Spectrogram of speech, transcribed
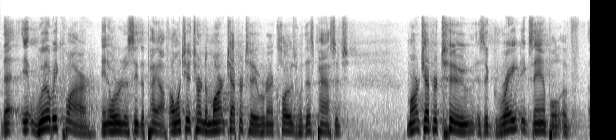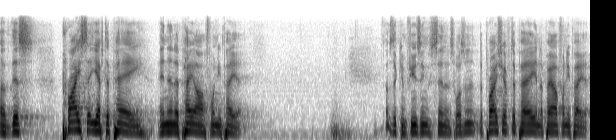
that it will require in order to see the payoff. I want you to turn to Mark chapter 2. We're going to close with this passage. Mark chapter 2 is a great example of, of this price that you have to pay and then the payoff when you pay it. That was a confusing sentence, wasn't it? The price you have to pay and the payoff when you pay it.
